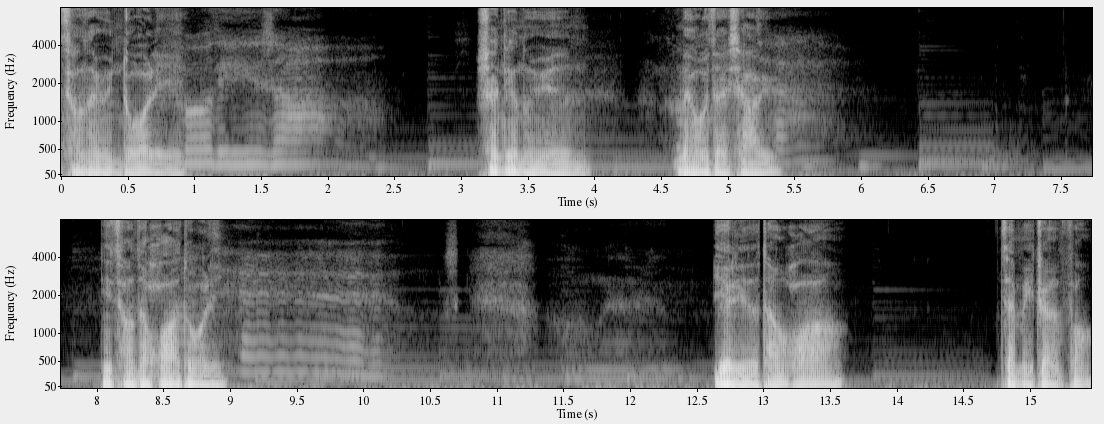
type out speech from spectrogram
藏在云朵里。山顶的云没有在下雨，你藏在花朵里。夜里的昙花再没绽放，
